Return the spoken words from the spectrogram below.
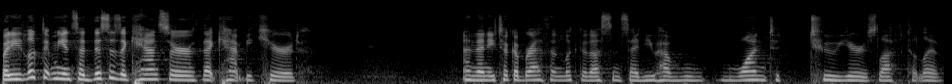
But he looked at me and said, This is a cancer that can't be cured. And then he took a breath and looked at us and said, You have one to two years left to live.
